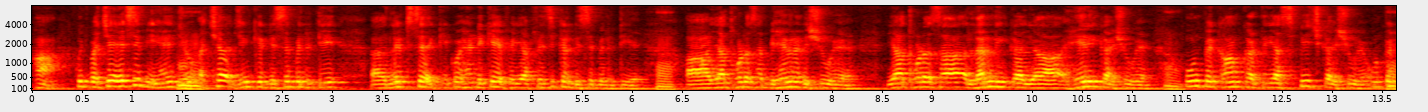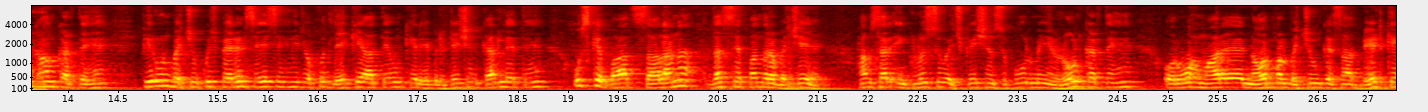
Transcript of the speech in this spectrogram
हाँ कुछ बच्चे ऐसे भी हैं जो अच्छा जिनकी डिसेबिलिटी लेट से कि कोई हैंडीकेप है या फ़िज़िकल डिसेबिलिटी है आ, या थोड़ा सा बिहेवियरल इशू है या थोड़ा सा लर्निंग का या हेयरिंग का इशू है उन पे काम करते हैं या स्पीच का इशू है उन पे काम करते हैं फिर उन बच्चों कुछ पेरेंट्स ऐसे हैं जो खुद लेके आते हैं उनके रिहेबिलिटेशन कर लेते हैं। उसके बाद सालाना 10 से 15 बच्चे हम सर इंक्लूसिव एजुकेशन स्कूल में इनरोल करते हैं और वो हमारे नॉर्मल बच्चों के साथ बैठ के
